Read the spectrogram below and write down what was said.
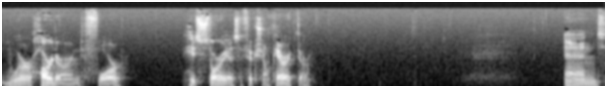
were hard earned for his story as a fictional character. And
